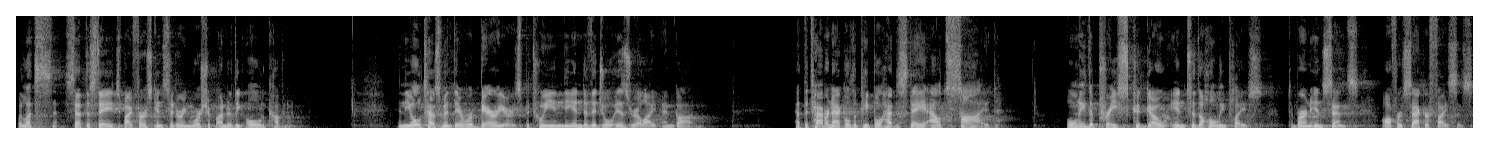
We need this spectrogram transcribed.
But let's set the stage by first considering worship under the Old Covenant. In the Old Testament, there were barriers between the individual Israelite and God. At the tabernacle, the people had to stay outside. Only the priests could go into the holy place to burn incense, offer sacrifices,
